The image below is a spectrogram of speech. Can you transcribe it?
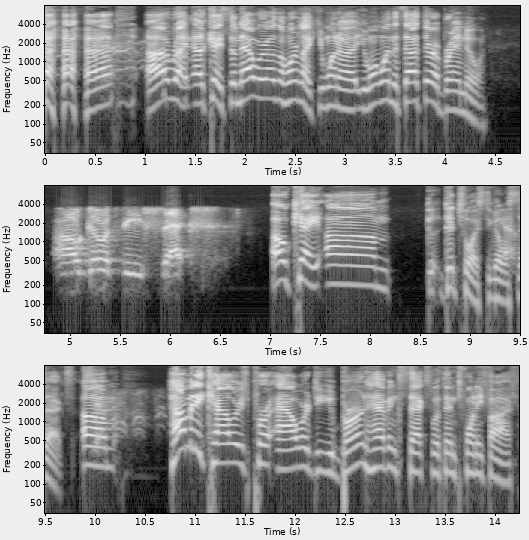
All right. Okay, so now we're on the Horn Lake. You want to you want one that's out there or a brand new one? I'll go with the sex. Okay, um good, choice to go with sex. Um how many calories per hour do you burn having sex within 25?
